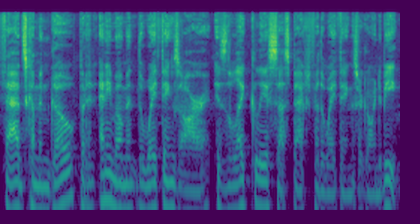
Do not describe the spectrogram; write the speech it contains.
Fads come and go, but at any moment, the way things are is the likeliest suspect for the way things are going to be.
